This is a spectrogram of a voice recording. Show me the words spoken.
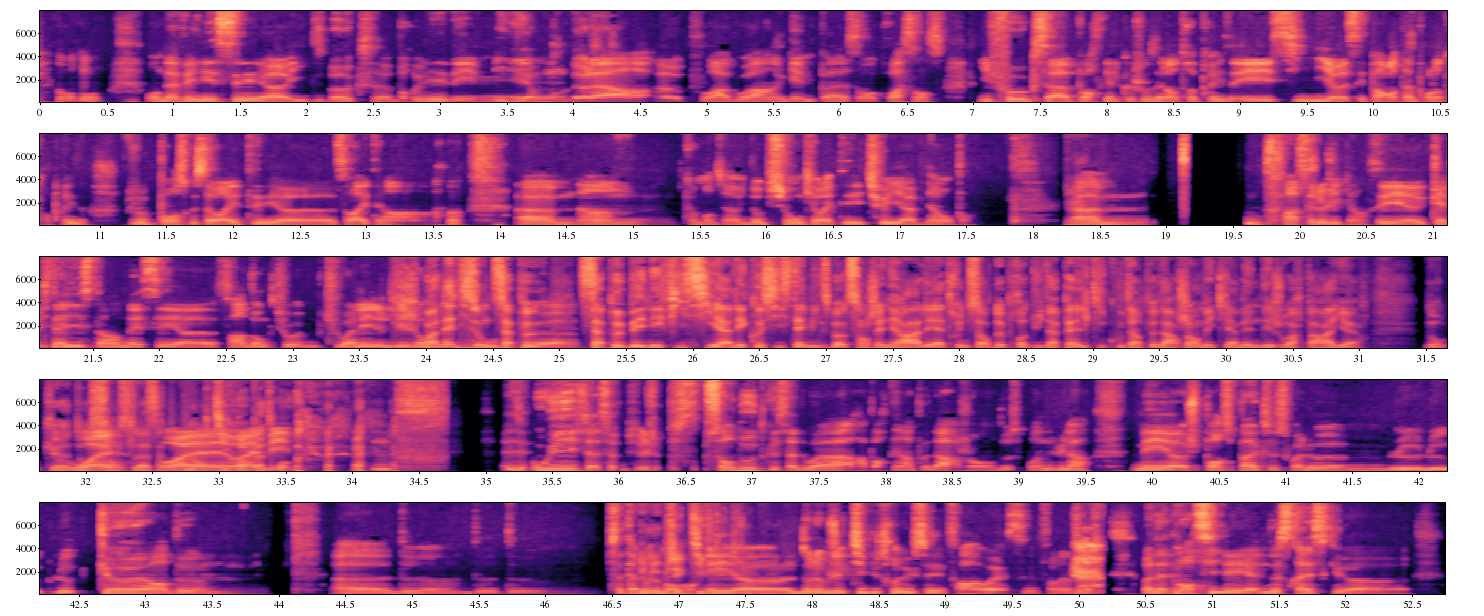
on, on avait laissé euh, Xbox brûler des millions de dollars euh, pour avoir un Game Pass en croissance. Il faut que ça apporte quelque chose à l'entreprise. Et si c'est pas rentable pour l'entreprise, je pense que ça aurait été, ça aurait été un, un, comment dire, une option qui aurait été tuée il y a bien longtemps. Enfin, c'est logique, hein. c'est euh, capitaliste, hein, mais c'est, euh, enfin, donc tu vois, tu vois les, les gens. Bah là, disons que ça peut, euh, ça peut bénéficier à l'écosystème Xbox en général et être une sorte de produit d'appel qui coûte un peu d'argent, mais qui amène des joueurs par ailleurs. Donc, dans ce sens-là, ça ouais, t'y crois pas trop. oui, ça, ça, sans doute que ça doit rapporter un peu d'argent de ce point de vue-là, mais je pense pas que ce soit le le, le, le cœur de, de, de, de cet abonnement de l'objectif et du euh, de l'objectif du truc c'est enfin ouais c'est honnêtement s'il est ne serait-ce que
